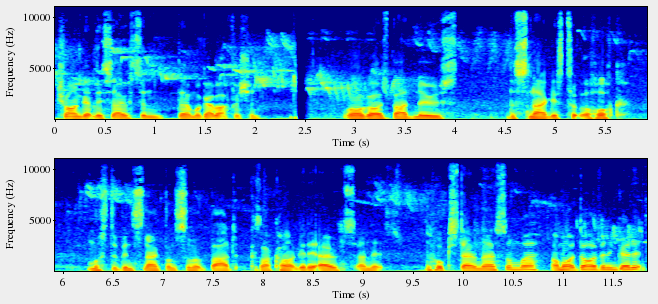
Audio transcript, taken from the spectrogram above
try and get this out and then we'll go back fishing. Well guys, bad news. The snag has took the hook. Must have been snagged on something bad because I can't get it out and it's the hook's down there somewhere. I might dive in and get it.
